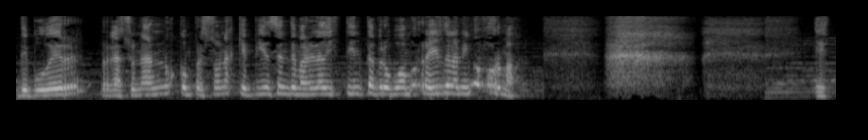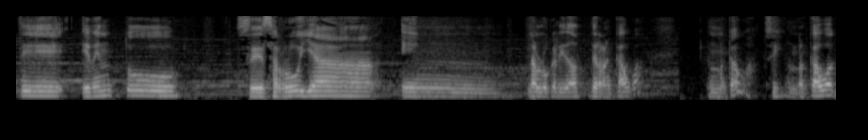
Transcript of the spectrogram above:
de poder relacionarnos con personas que piensen de manera distinta, pero podamos reír de la misma forma. Este evento se desarrolla en la localidad de Rancagua. En Rancagua, sí, en Rancagua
